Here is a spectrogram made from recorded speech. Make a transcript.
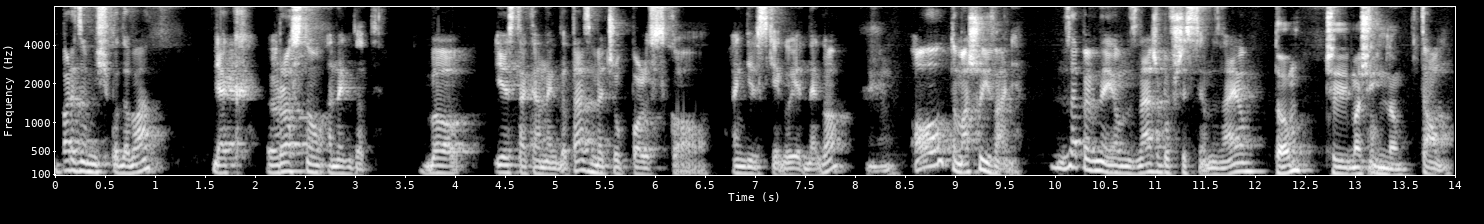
Bardzo mi się podoba, jak rosną anegdoty, bo jest taka anegdota z meczu polsko-angielskiego jednego o Tomaszu Iwanie. Zapewne ją znasz, bo wszyscy ją znają. Tą, czy masz inną? Tą,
